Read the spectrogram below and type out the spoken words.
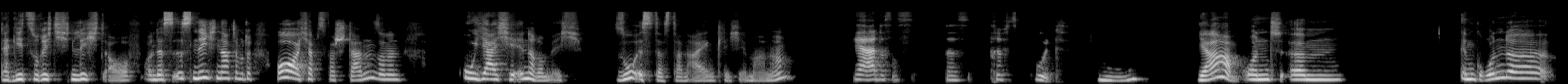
da geht so richtig ein Licht auf. Und das ist nicht nach dem Motto, oh, ich habe es verstanden, sondern oh ja, ich erinnere mich. So ist das dann eigentlich immer, ne? Ja, das ist, das trifft gut. Mhm. Ja, und ähm, im Grunde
